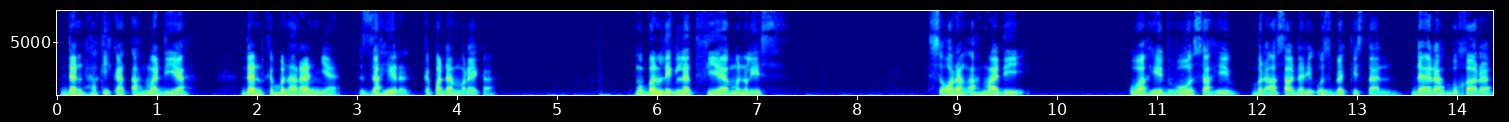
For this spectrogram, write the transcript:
dan hakikat Ahmadiyah dan kebenarannya zahir kepada mereka. Mubalik Latvia menulis, Seorang Ahmadi Wahid Wo Sahib berasal dari Uzbekistan, daerah Bukhara.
